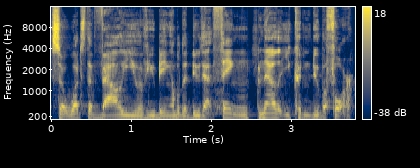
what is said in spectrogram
So what's the value of you being able to do that thing now that you couldn't do before?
